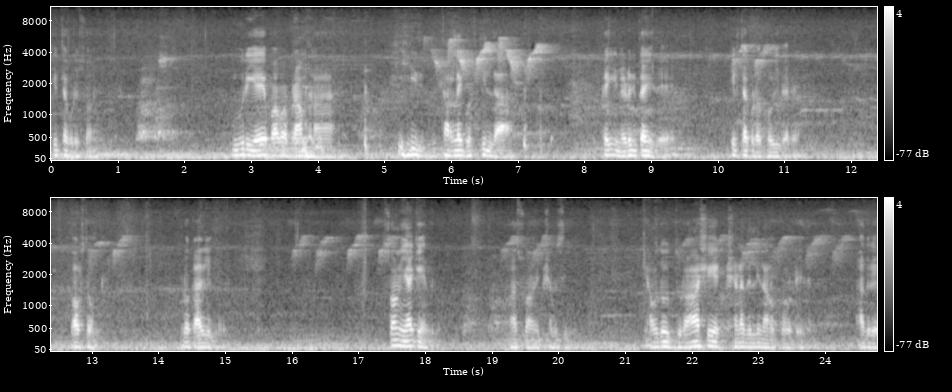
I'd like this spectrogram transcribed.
ತೀರ್ಥ ಕೊಡಿ ಸ್ವಾಮಿ. ಇವರಿಗೆ ಪಾಪ ಬ್ರಾಹ್ಮಣ. ಈ ತರಲೆ ಗೊತ್ತಿಲ್ಲ. ಕೈ ನಡುಗ್ತಾ ಇದೆ. ತೀರ್ಥ ಕೊಡೋಕೆ ಹೋಗಿದ್ದಾರೆ. ವಾಪಸ್ ತಗೊಂಡ್ರು. ಕೊಡೋಕ್ಕಾಗಲಿಲ್ಲ ಸ್ವಾಮಿ ಯಾಕೆ ಅಂದರು. ಆ ಸ್ವಾಮಿ ಕ್ಷಮಿಸಿ. ಯಾವುದೋ ದುರಾಶೆಯ ಕ್ಷಣದಲ್ಲಿ ನಾನು ಹೊರಟಿದ್ದೇನೆ ಆದರೆ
